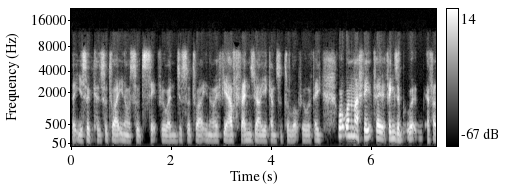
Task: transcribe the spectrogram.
that you sort of, sort of like you know sort of sit through and just sort of like you know if you have friends around you can sort of look through a thing. What one of my favorite things if I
